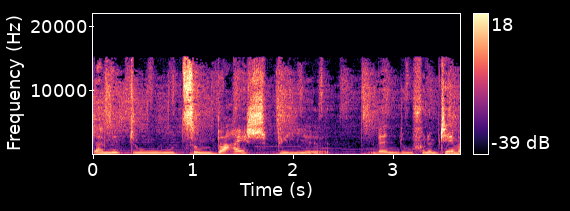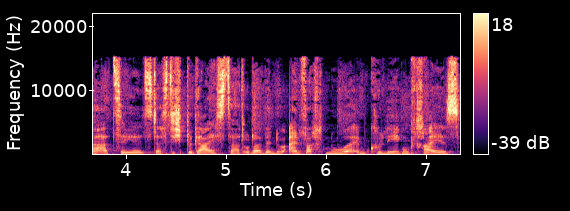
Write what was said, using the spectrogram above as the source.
Damit du zum Beispiel, wenn du von einem Thema erzählst, das dich begeistert oder wenn du einfach nur im Kollegenkreis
